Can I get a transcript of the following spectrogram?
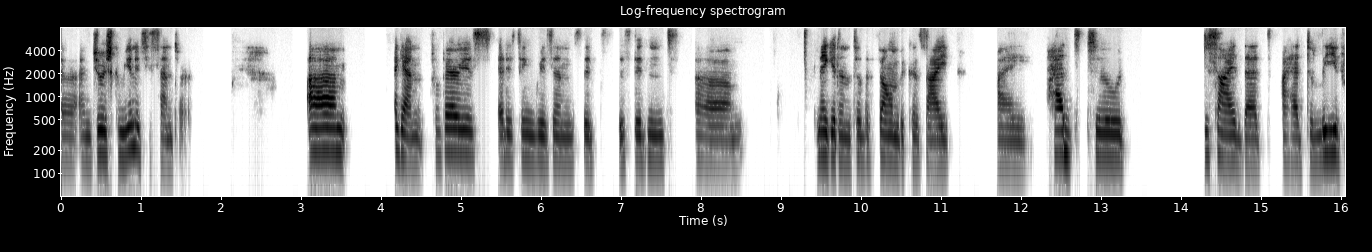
uh, and Jewish community center. Um, again, for various editing reasons, it, this didn't um, make it into the film because I I had to decide that I had to leave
